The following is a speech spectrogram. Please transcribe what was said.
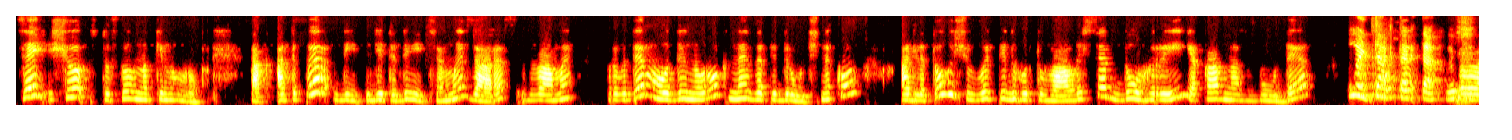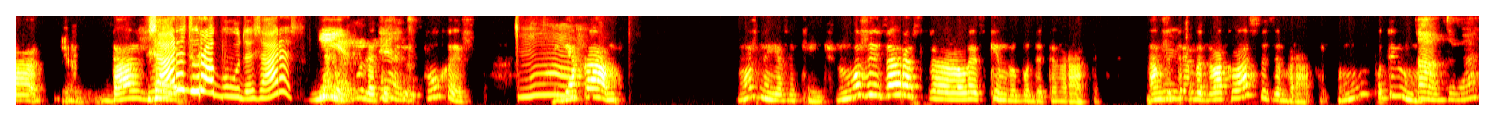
це що стосовно кінгуру. Так, а тепер, діти, дивіться, ми зараз з вами проведемо один урок не за підручником, а для того, щоб ви підготувалися до гри, яка в нас буде. Ой, так, так, так. Е, даже... Зараз гра буде, зараз? Ні. Юля, ти що, слухаєш? Ну, Яка? Можна я закінчу? Ну, може і зараз, е, але з ким ви будете грати? Нам же Мгм. треба два класи забрати, тому подивимося. А, два.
